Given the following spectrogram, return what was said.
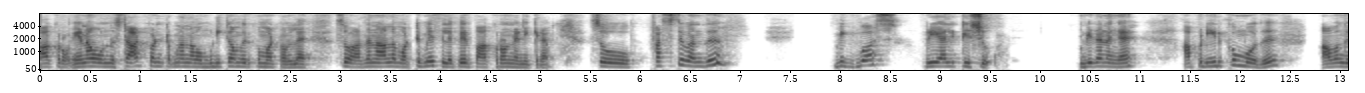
பார்க்குறோம். ஏன்னா ஒன்று ஸ்டார்ட் பண்ணிட்டோம்னா நம்ம முடிக்காமல் இருக்க மாட்டோம்ல. ஸோ அதனால் மட்டுமே சில பேர் பார்க்குறோன்னு நினைக்கிறேன். ஸோ ஃபஸ்ட்டு வந்து பிக் பாஸ் ரியாலிட்டி ஷோ இப்படிதானங்க? அப்படி இருக்கும்போது அவங்க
